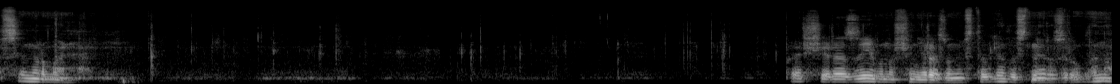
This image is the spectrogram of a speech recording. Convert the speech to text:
все нормально. Перші рази воно ще ні разу не вставлялось, не розроблено.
